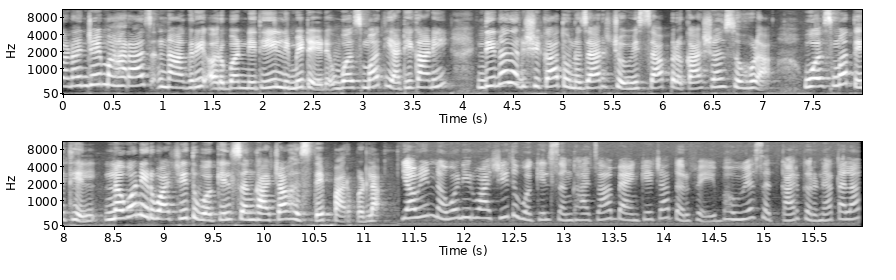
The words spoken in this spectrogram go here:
गणंजय महाराज नागरी अर्बन निधी लिमिटेड वसमत या ठिकाणी दिनदर्शिका दोन हजार चोवीसचा प्रकाशन सोहळा. वसमत येथील नवनिर्वाचित वकील संघाच्या हस्ते पार पडला. यावेळी नवनिर्वाचित वकील संघाचा बँकेच्या तर्फे भव्य सत्कार करण्यात आला.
